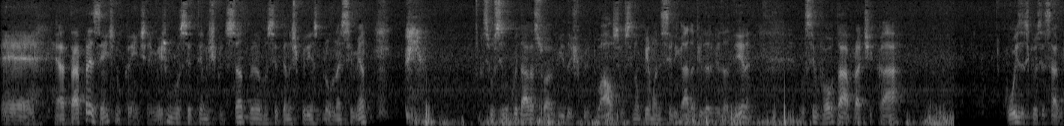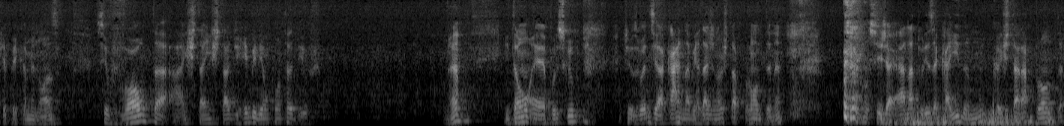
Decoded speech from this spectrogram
é, ela está presente no crente. Né? Mesmo você tendo o Espírito Santo, mesmo você tendo a experiência do novo nascimento, se você não cuidar da sua vida espiritual, se você não permanecer ligado à vida verdadeira, você volta a praticar coisas que você sabe que é pecaminosa, você volta a estar em estado de rebelião contra Deus. Né? Então, é por isso que Jesus vai dizer, a carne na verdade não está pronta, né? ou seja, a natureza caída nunca estará pronta.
